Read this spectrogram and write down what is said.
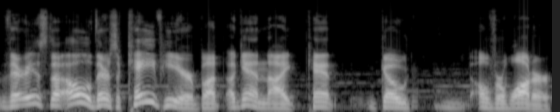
There is the... Oh, there's a cave here, but again, I can't go over water.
